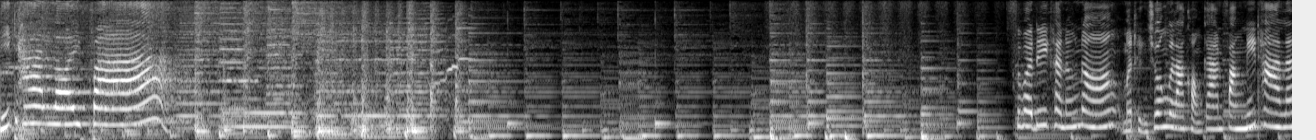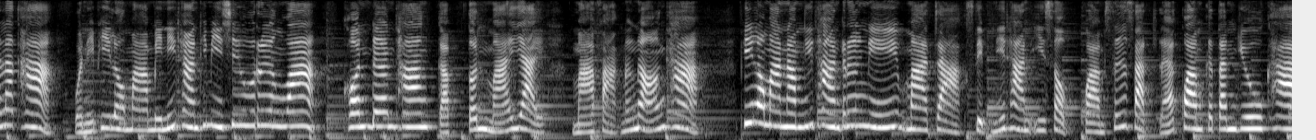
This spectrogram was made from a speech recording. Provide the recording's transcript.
นิทานลอยฟ้า วัสดีค่ะน้องๆ มาถึงช่วงเวลาของการฟังนิทานแล้วล่ะค่ะ วันนี้พี่เรามามีนิทานที่มีชื่อเรื่องว่า คนเดินทางกับต้นไม้ใหญ่ มาฝากน้องๆค่ะ พี่เรามานำนิทานเรื่องนี้มาจาก10นิทานอีสบความซื่อสัตย์และความกระตัญญูค่ะ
